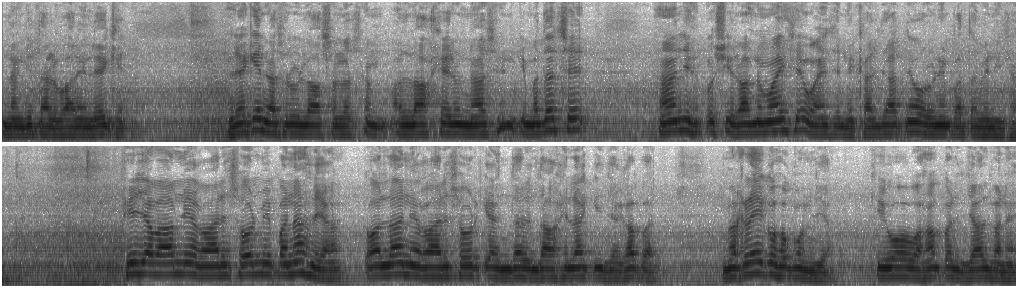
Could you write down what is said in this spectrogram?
ننگی تلواریں لے کے۔ لیکن رسول اللہ صلی اللہ علیہ وسلم اللہ خیر الناسن کی مدد سے ہاں جی اس کی رہنمائی سے وہیں سے نکل جاتے ہیں اور انہیں پتہ بھی نہیں چلتا۔ پھر جب آپ نے غار سور میں پناہ لیا، تو اللہ نے غار سور کے اندر داخلہ کی جگہ پر مکڑے کو حکم دیا کہ وہ وہاں پر جال بنائے۔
